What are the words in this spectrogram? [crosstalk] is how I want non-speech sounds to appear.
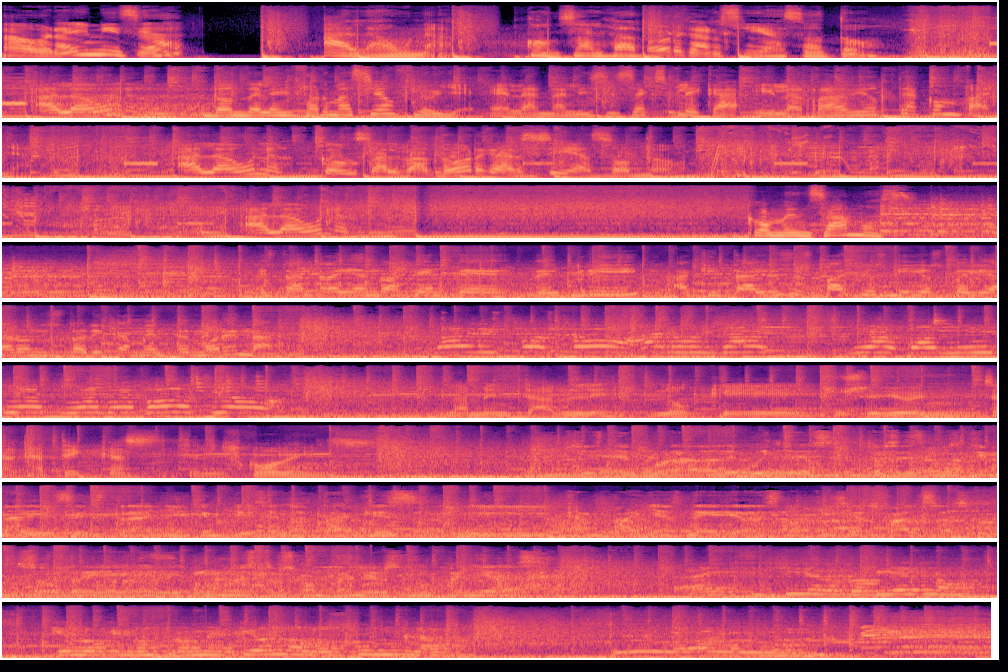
Ahora inicia A la Una con Salvador García Soto. A la Una. Donde la información fluye, el análisis se explica y la radio te acompaña. A la Una con Salvador García Soto. A la Una. Comenzamos. Están trayendo a gente del PRI a quitarles espacios que ellos pelearon históricamente en Morena. ¡No familias negocios! Lamentable lo que sucedió en Zacatecas de los jóvenes. Y es temporada de buitres, entonces pues, que nadie se extrañe que empiecen ataques y campañas negras, noticias falsas sobre nuestros compañeros y compañeras. A exigir al gobierno que lo que nos prometió no lo cumpla. Una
